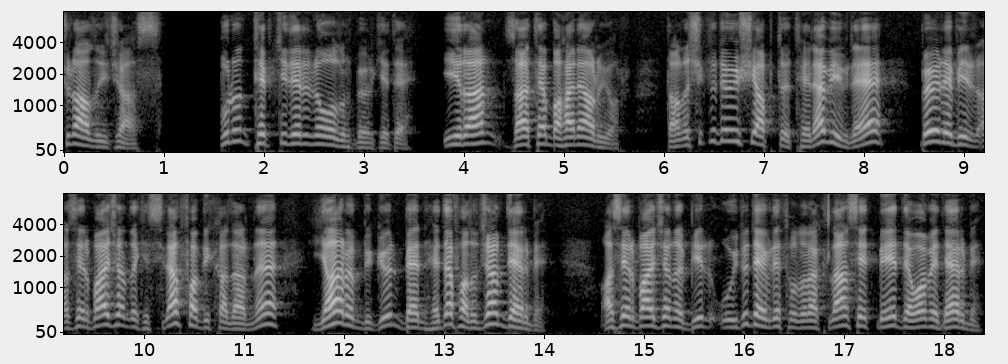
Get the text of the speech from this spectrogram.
şunu anlayacağız. Bunun tepkileri ne olur bölgede? İran zaten bahane arıyor. Danışıklı dövüş yaptığı Tel Aviv'le böyle bir Azerbaycan'daki silah fabrikalarını yarın bir gün ben hedef alacağım der mi? Azerbaycan'ı bir uydu devlet olarak lanse etmeye devam eder mi?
